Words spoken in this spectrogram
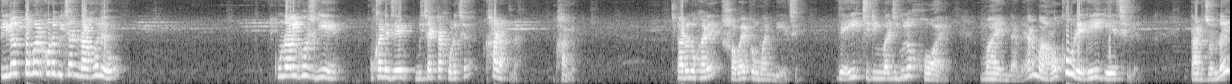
তিলোত্তমার কোনো বিচার না হলেও কুণাল ঘোষ গিয়ে ওখানে যে বিচারটা করেছে খারাপ না, ভালো। কারণ ওখানে সবাই প্রমাণ দিয়েছে যে এই চিটিংবাজিগুলো হয় মায়ের নামে। আর মাও খুব রেগেই গিয়েছিলেন। তার জন্যই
